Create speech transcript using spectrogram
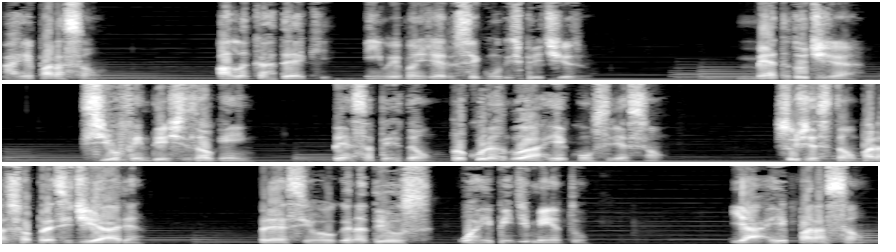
a reparação. Allan Kardec em O Evangelho segundo o Espiritismo. Meta do dia: se ofendestes alguém, Peça perdão, procurando a reconciliação. Sugestão para sua prece diária: prece rogando a Deus o arrependimento e a reparação.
